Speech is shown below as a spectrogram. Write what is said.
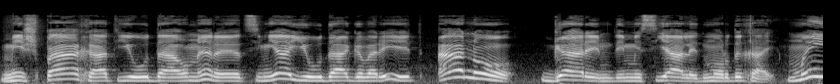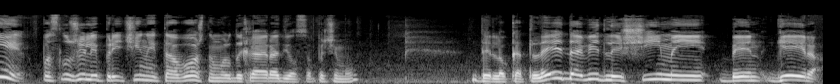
Мишпахат Юда умерет. Семья Юда говорит, Ану Гарим Демисьялид Мордыхай. Мы послужили причиной того, что Мордыхай родился. Почему? Делокатлей Давид ли Шими бен Гейра.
